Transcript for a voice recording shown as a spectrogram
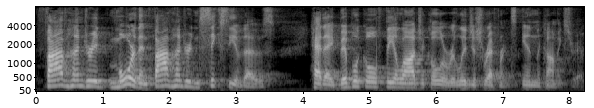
500, more than 560 of those had a biblical, theological, or religious reference in the comic strip.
